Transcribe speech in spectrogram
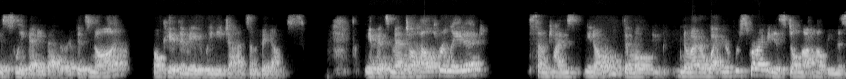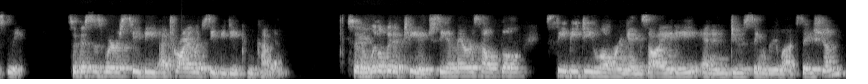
is sleep any better. If it's not, okay, then maybe we need to add something else. If it's mental health related, sometimes you know the mo- no matter what you're prescribing is still not helping the sleep. So this is where CB a trial of CBD can come in. So a little bit of THC in there is helpful. CBD lowering anxiety and inducing relaxation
